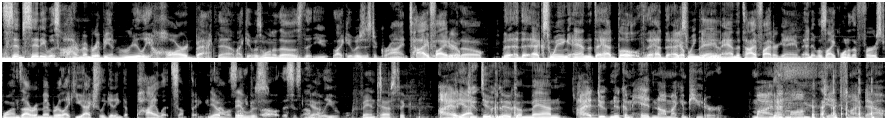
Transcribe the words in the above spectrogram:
Sim City was. I remember it being really hard back then. Like it was one of those that you like. It was just a grind. Tie Fighter Yep. though. The the X Wing and that they had both. They had the X Wing they game did. and the Tie Fighter game, and it was like one of the first ones I remember. Like you actually getting to pilot something. And Yep, I was it was- oh, this is yeah. unbelievable. Fantastic. I But had yeah, Duke, Duke, Nukem. Nukem, man. I had Duke Nukem hidden on my computer. My mom did find out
